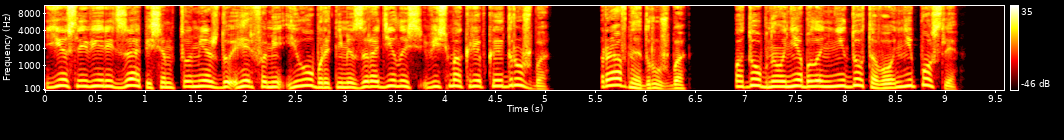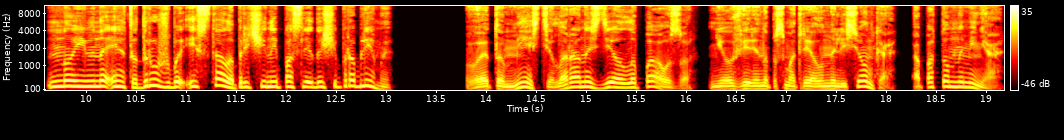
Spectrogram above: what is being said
если верить записям, то между эльфами и оборотнями зародилась весьма крепкая дружба. Равная дружба. Подобного не было ни до того, ни после. Но именно эта дружба и стала причиной последующей проблемы. В этом месте Лорана сделала паузу, неуверенно посмотрела на лисенка, а потом на меня.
